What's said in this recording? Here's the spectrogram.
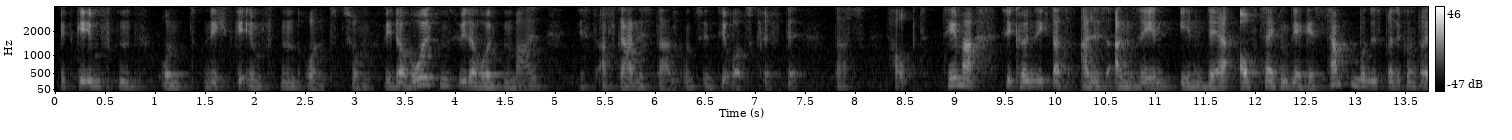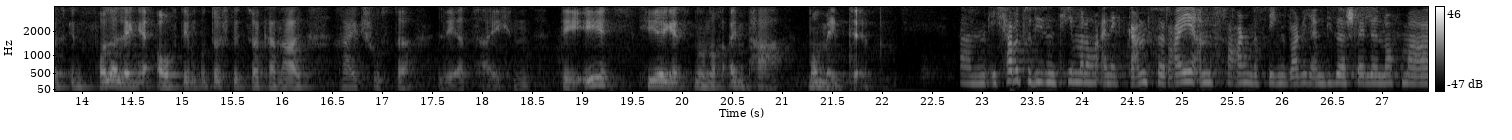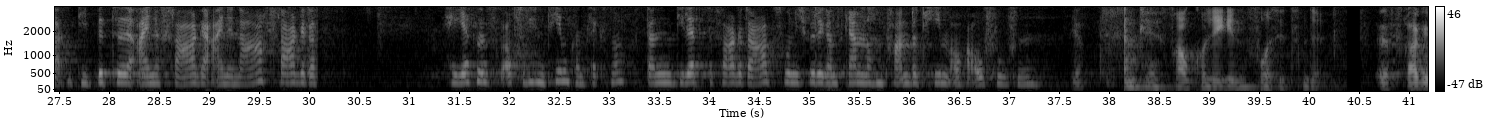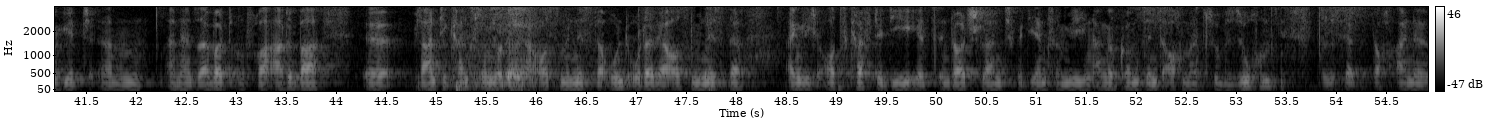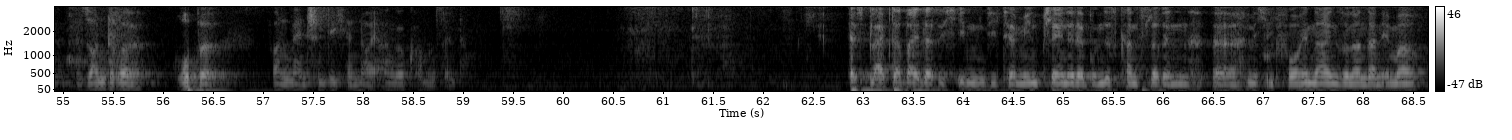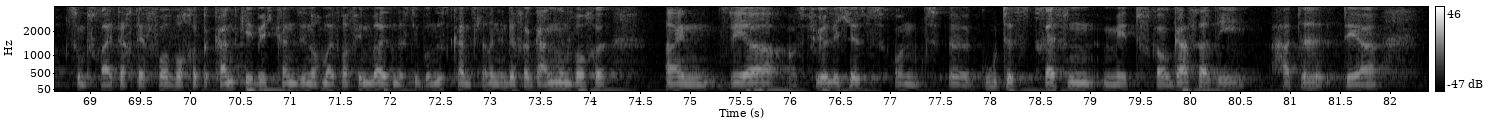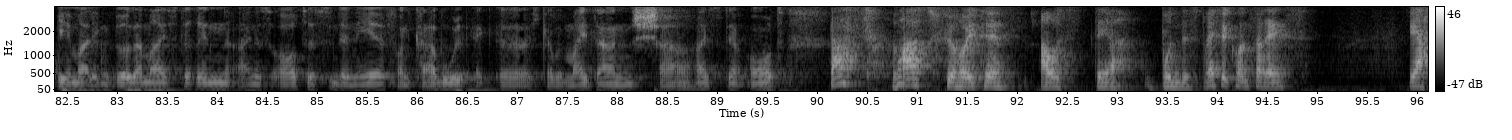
mit Geimpften und Nicht-Geimpften und zum wiederholten, wiederholten Mal ist Afghanistan und sind die Ortskräfte das Hauptthema. Sie können sich das alles ansehen in der Aufzeichnung der gesamten Bundespressekonferenz in voller Länge auf dem Unterstützerkanal Reitschuster Leerzeichen.de. Hier jetzt nur noch ein paar Momente. Ähm, ich habe zu diesem Thema noch eine ganze Reihe an Fragen, deswegen sage ich an dieser Stelle nochmal die Bitte, eine Frage, eine Nachfrage. Das Herr Jessen, ist es auch zu diesem Themenkomplex noch? Dann die letzte Frage dazu und ich würde ganz gerne noch ein paar andere Themen auch aufrufen. Ja. Danke, Frau Kollegin Vorsitzende. Äh, Frage geht ähm, an Herrn Seibert und Frau Adebar. Äh, plant die Kanzlerin oder der Außenminister und oder der Außenminister eigentlich Ortskräfte, die jetzt in Deutschland mit ihren Familien angekommen sind, auch mal zu besuchen? Das ist ja doch eine besondere Gruppe von Menschen, die hier neu angekommen sind. Es bleibt dabei, dass ich Ihnen die Terminpläne der Bundeskanzlerin äh, nicht im Vorhinein, sondern dann immer zum Freitag der Vorwoche bekannt gebe. Ich kann Sie noch mal darauf hinweisen, dass die Bundeskanzlerin in der vergangenen Woche ein sehr ausführliches und äh, gutes Treffen mit Frau Gaffari hatte, der ehemaligen Bürgermeisterin eines Ortes in der Nähe von Kabul, äh, ich glaube Maidan Shah heißt der Ort. Das war's für heute aus der Bundespressekonferenz. Ja,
